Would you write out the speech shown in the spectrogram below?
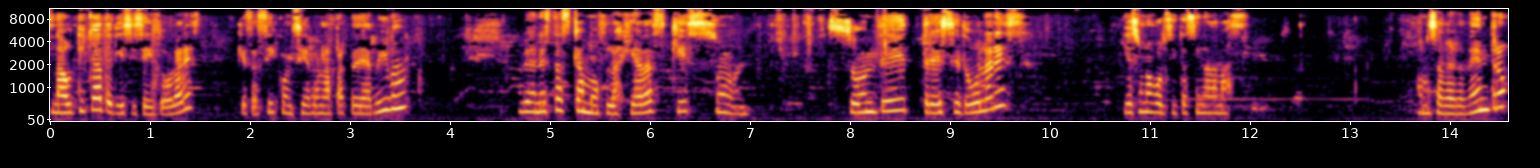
Náutica de 16 dólares, que es así, con cierre en la parte de arriba. Vean estas camuflajeadas, ¿qué son? Son de 13 dólares y es una bolsita así nada más. Vamos a ver adentro.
